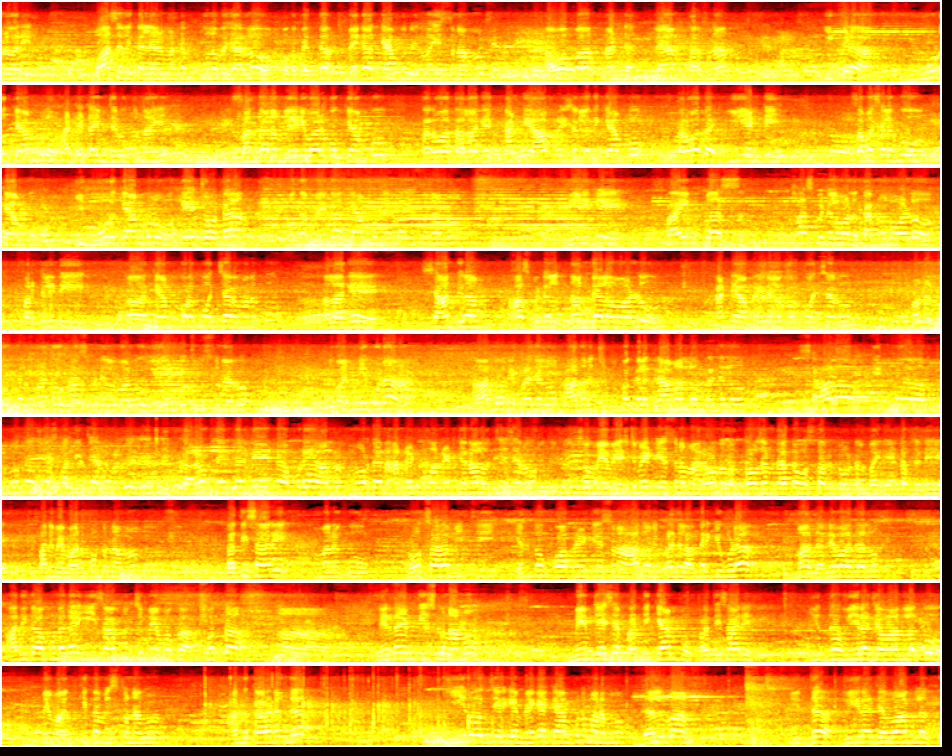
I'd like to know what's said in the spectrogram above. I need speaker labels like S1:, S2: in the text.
S1: ఫిబ్రవరి వాసవి కళ్యాణ మండపం పూల బజార్లో ఒక పెద్ద మెగా క్యాంపు నిర్వహిస్తున్నాము. అవప అండ్ వ్యామ్ తరఫున. ఇక్కడ మూడు క్యాంపులు అట్ ఎ టైం జరుగుతున్నాయి. సంతానం లేని వారికి ఒక క్యాంపు తర్వాత అలాగే కంటి ఆపరేషన్లది క్యాంపు తర్వాత ఈఎన్టీ సమస్యలకు క్యాంపు. ఈ మూడు క్యాంపులు ఒకే చోట ఒక మెగా క్యాంపు నిర్వహిస్తున్నాము. దీనికి ప్రైమ్ ప్లస్ హాస్పిటల్ వాళ్ళు కర్నూలు వాళ్ళు ఫర్టిలిటీ క్యాంప్ కొరకు వచ్చారు మనకు. అలాగే శాంతిరామ్ హాస్పిటల్ నంద్యాల వాళ్ళు కంటి ఆపరేషన్ల కొరకు వచ్చారు. మన లోకల్ మధు హాస్పిటల్ వాళ్ళు ఈఎన్టీ చూస్తున్నారు. ఇవన్నీ కూడా ఆదోని ప్రజలు ఆదోని చుట్టుపక్కల గ్రామాల్లో ప్రజలు చాలా ఎక్కువ మోతాదులో స్పందించారు ఇప్పుడు అరౌండ్ టెన్ కంటే అప్పుడే more than hundred two hundred జనాలు వచ్చేసారు. సో మేము ఎస్టిమేట్ చేస్తున్నాం అరౌండ్ వన్ థౌసండ్ దాకా వస్తారు total by the end of the day అని మేము అనుకుంటున్నాము. ప్రతిసారి మనకు ప్రోత్సాహం ఇచ్చి ఎంతో కోఆపరేట్ చేస్తున్న ఆదోని ప్రజలందరికీ కూడా మా ధన్యవాదాలు. అది కాకుండా ఈసారి నుంచి మేము ఒక కొత్త నిర్ణయం తీసుకున్నాము. మేము చేసే ప్రతి క్యాంపు ప్రతిసారి యుద్ధ వీర జవాన్లకు మేము అంకితం ఇస్తున్నాము. అందు కారణంగా ఈరోజు జరిగే మెగా క్యాంపును మనము గల్వాన్ యుద్ధ వీర జవాన్లకు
